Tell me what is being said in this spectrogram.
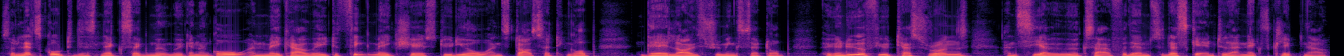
So let's go to this next segment. We're going to go and make our way to Think Make Share Studio and start setting up their live streaming setup. We're going to do a few test runs and see how it works out for them. So let's get into that next clip now.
